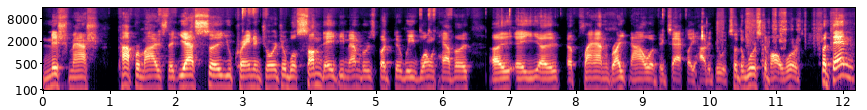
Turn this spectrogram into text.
mishmash compromise that yes, uh, Ukraine and Georgia will someday be members, but uh, we won't have a a, a a, plan right now of exactly how to do it. So the worst of all worlds. But then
